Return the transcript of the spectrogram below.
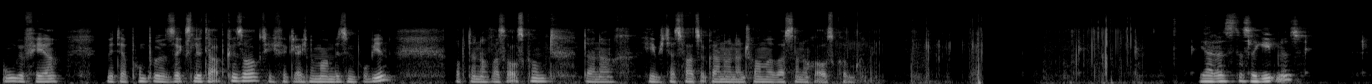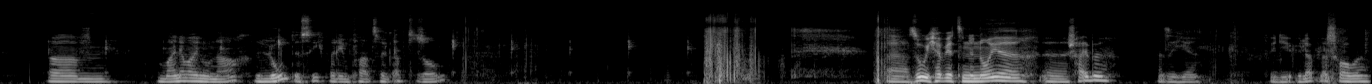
ungefähr mit der Pumpe 6 Liter abgesaugt. Ich werde gleich nochmal ein bisschen probieren, ob da noch was rauskommt. Danach hebe ich das Fahrzeug an und dann schauen wir, was da noch rauskommt. Ja, das ist das Ergebnis. Ähm, meiner Meinung nach lohnt es sich, bei dem Fahrzeug abzusaugen. Äh, so, ich habe jetzt eine neue äh, Scheibe, also hier für die Ölablassschraube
